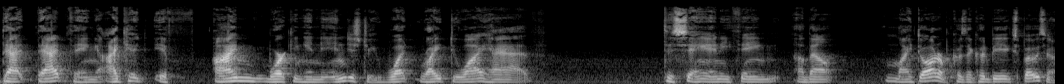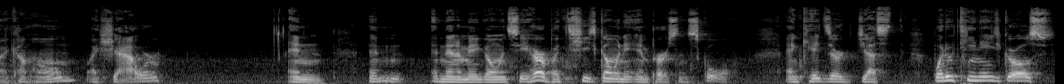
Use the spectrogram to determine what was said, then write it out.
that, that thing, I could, if I'm working in the industry, what right do I have to say anything about my daughter because I could be exposed. And I come home, I shower, and and and then I may go and see her. But she's going to in person school, and kids are just what do teenage girls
